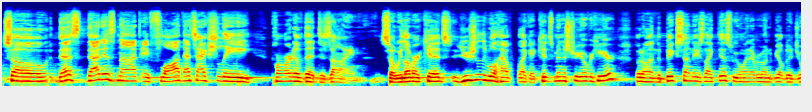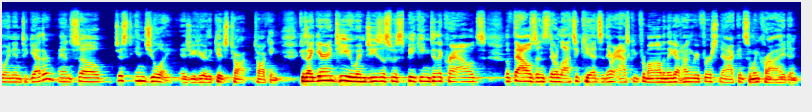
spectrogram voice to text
So this that is not a flaw. That's actually part of the design. So we love our kids. Usually we'll have like a kids ministry over here, but on the big Sundays like this, we want everyone to be able to join in together. And so just enjoy as you hear the kids talk, talking. Because I guarantee you, when Jesus was speaking to the crowds, the thousands, there were lots of kids and they were asking for mom and they got hungry for a snack and someone cried. And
